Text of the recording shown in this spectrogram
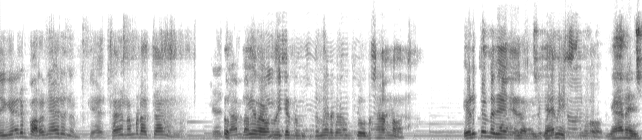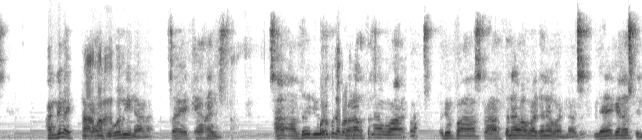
ലിങ്ങാര് പറഞ്ഞായിരുന്നു. കേച്ചാൻ നമ്മുടെ അച്ഛനല്ലേ? എടുക്കണ്ട അങ്കിളെ ഞാൻ ജോലിയിലാണ്. അതൊരു പ്രാർത്ഥനാ ഒരു പ്രാർത്ഥനാ വചനമല്ല അത് ലേഖനത്തിൽ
